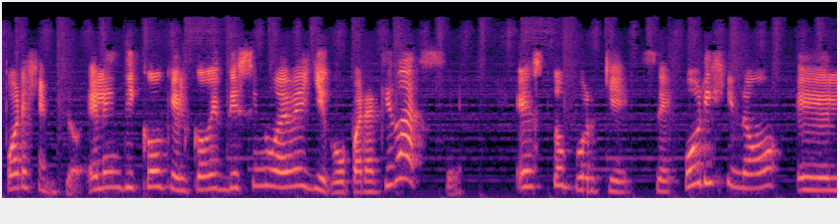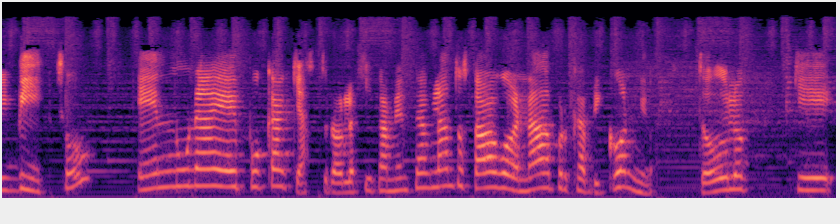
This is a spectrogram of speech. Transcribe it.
Por ejemplo, él indicó que el COVID-19 llegó para quedarse. Esto porque se originó el bicho en una época que astrológicamente hablando estaba gobernada por Capricornio. Todo lo que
